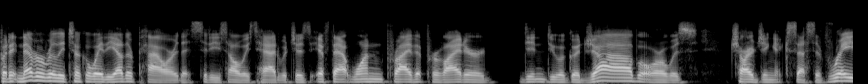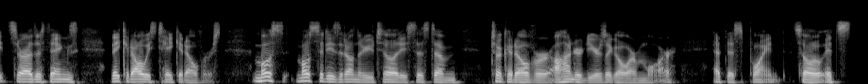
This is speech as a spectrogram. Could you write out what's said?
But it never really took away the other power that cities always had, which is if that one private provider didn't do a good job or was charging excessive rates or other things, they could always take it over. Most most cities that own their utility system took it over 100 years ago or more at this point. So it's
